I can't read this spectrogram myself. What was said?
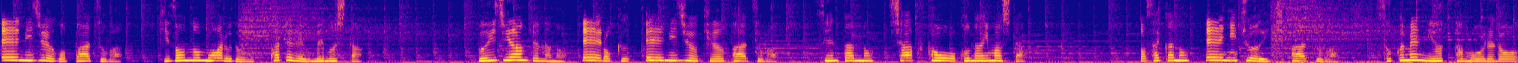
A25 パーツは、既存のモールドをパテで埋めました。V 字アンテナの A6、A29 パーツは、先端のシャープ化を行いました。お坂の A21 パーツは、側面にあったモールドを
